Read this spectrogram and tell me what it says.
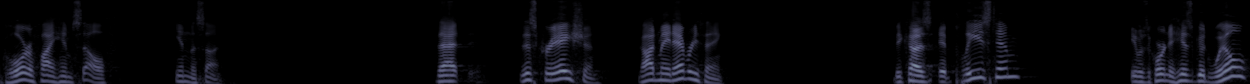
glorify himself in the Son. That this creation, God made everything because it pleased him, it was according to his good will,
